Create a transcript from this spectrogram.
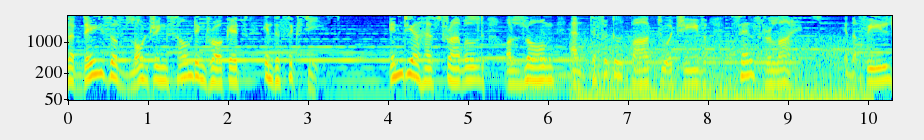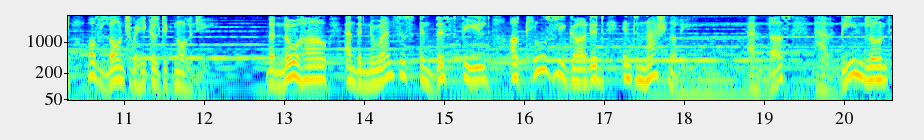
the days of launching sounding rockets in the 60s, India has traveled a long and difficult path to achieve self-reliance in the field of launch vehicle technology. The know-how and the nuances in this field are closely guarded internationally and thus have been learned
